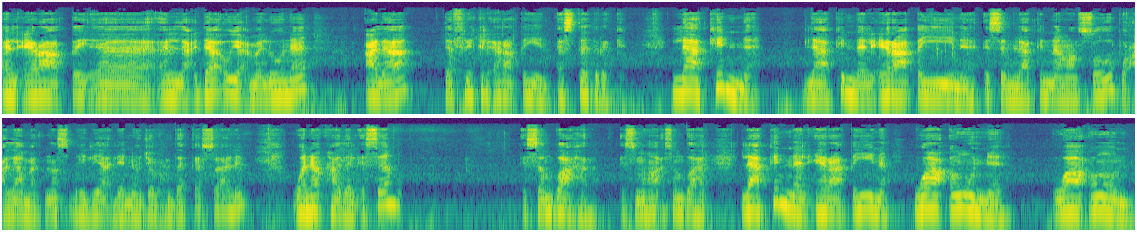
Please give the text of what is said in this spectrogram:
العراقي آه الأعداء يعملون على تفريق العراقيين. أستدرك. لكن لكن العراقيين اسم لكن منصوب وعلامة نصبه الياء لأنه جمع مذكر سالم. ونوع هذا الاسم اسم ظاهر اسمها اسم ظاهر. لكن العراقيين واعون واعون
